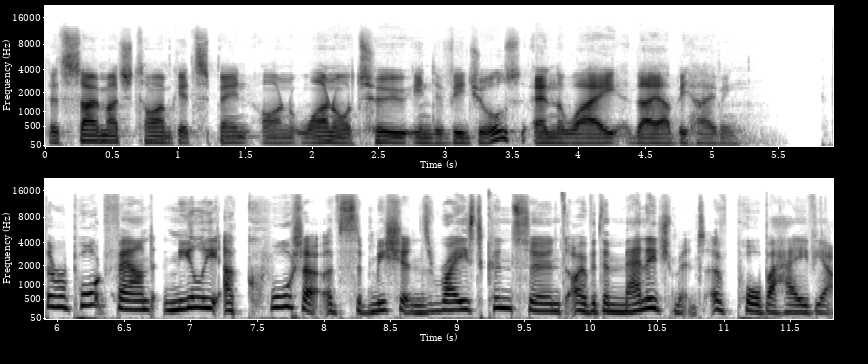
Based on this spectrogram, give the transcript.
that so much time gets spent on one or two individuals and the way they are behaving. The report found nearly a quarter of submissions raised concerns over the management of poor behaviour.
